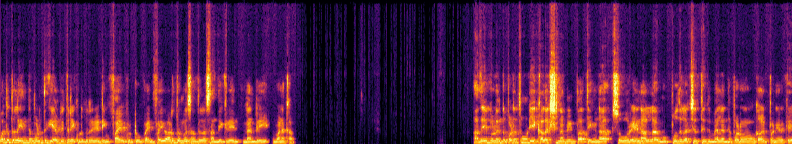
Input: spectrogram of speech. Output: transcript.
மொத்தத்துல இந்த படத்துக்கு எப்படி திரை கொடுக்குற rating five to two point five அடுத்த மாசத்துல சந்திக்கிறேன். நன்றி வணக்கம். அதே போல் இந்த படத்தினுடைய கலெக்ஷன் அப்படின்னு பார்த்தீங்கன்னா ஸோ ஒரே நாளில் முப்பது லட்சத்துக்கு மேலே இந்த படம் கலெக்ட் பண்ணியிருக்கு.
